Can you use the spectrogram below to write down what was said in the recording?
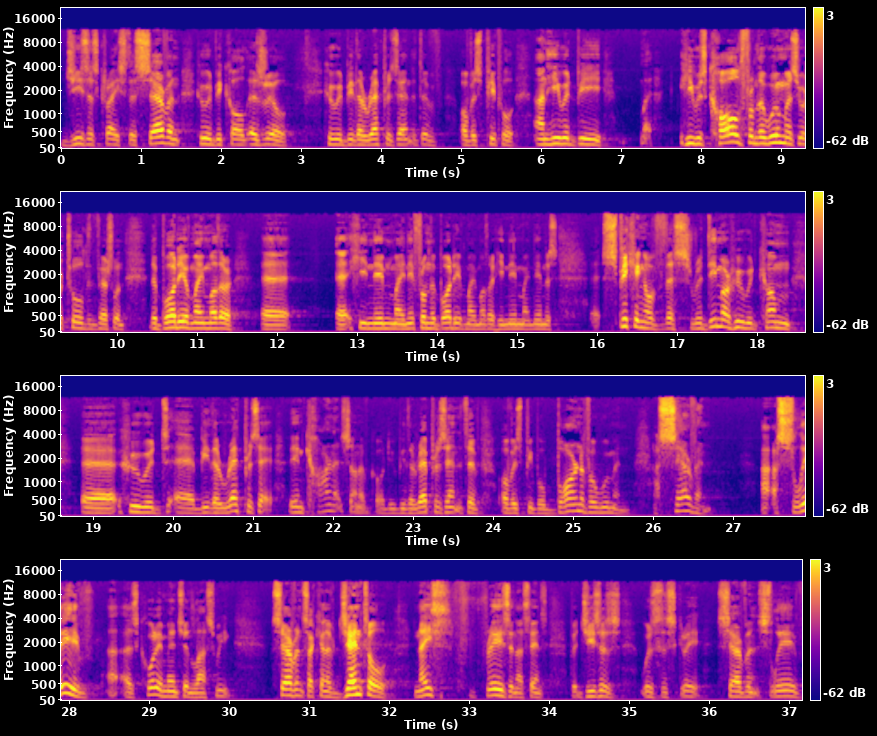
Jesus Christ, the servant who would be called Israel, who would be the representative of his people. And he would be he was called from the womb, as we are told in verse 1. The body of my mother, uh, uh, he named my name. From the body of my mother, he named my name. This, uh, speaking of this Redeemer who would come, uh, who would uh, be the, represent- the incarnate Son of God, who would be the representative of his people, born of a woman, a servant, a, slave, as Corey mentioned last week. Servant's a kind of gentle, nice phrase in a sense, but Jesus was this great servant slave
